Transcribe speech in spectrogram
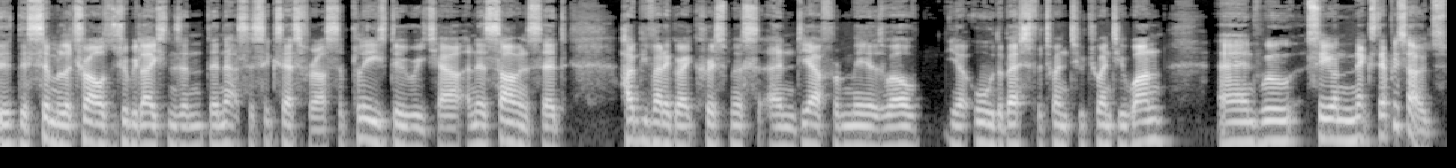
the, the similar trials and tribulations, and then that's a success for us. So please do reach out. And as Simon said, hope you've had a great Christmas. And yeah, from me as well, you know, all the best for 2021. And we'll see you on the next episodes.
